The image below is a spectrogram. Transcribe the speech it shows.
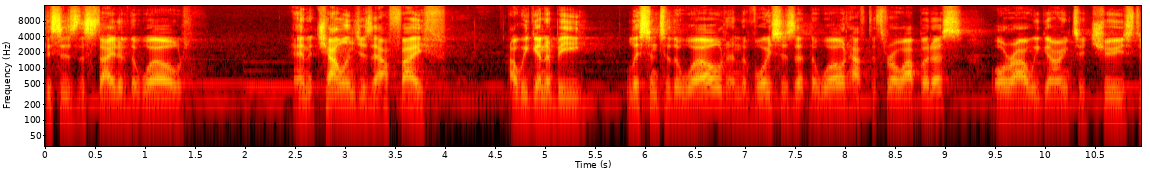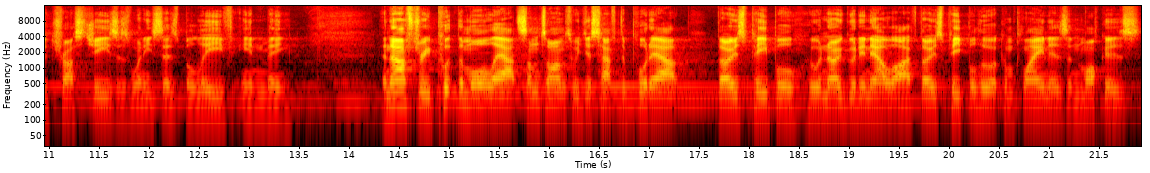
This is the state of the world, and it challenges our faith. Are we going to be listen to the world and the voices that the world have to throw up at us, or are we going to choose to trust Jesus when he says, Believe in me? And after he put them all out, sometimes we just have to put out those people who are no good in our life, those people who are complainers and mockers,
